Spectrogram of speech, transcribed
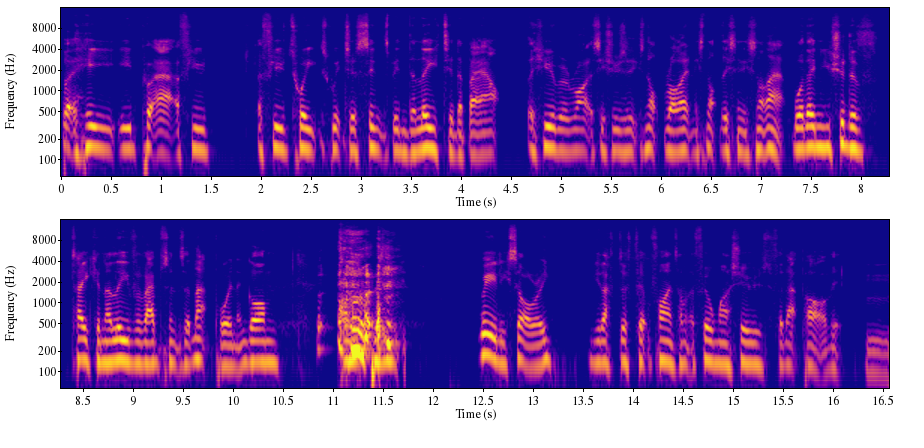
But he he'd put out a few a few tweets which has since been deleted about the human rights issues. It's not right, and it's not this, and it's not that. Well, then you should have taken a leave of absence at that point and gone. "I'm really sorry. You'd have to fi- find someone to fill my shoes for that part of it. Hmm.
